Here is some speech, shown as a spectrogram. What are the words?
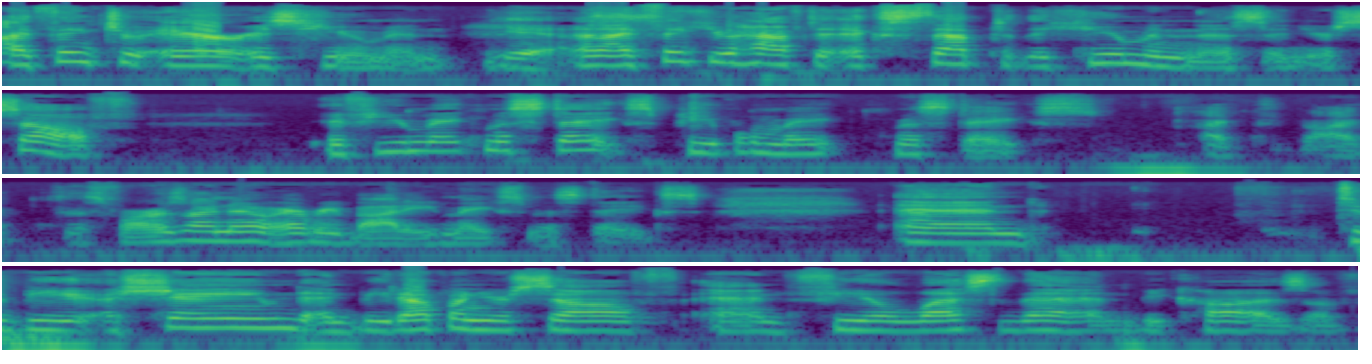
I think to err is human. Yes, and I think you have to accept the humanness in yourself. If you make mistakes, people make mistakes. I, I, as far as I know, everybody makes mistakes, and to be ashamed and beat up on yourself and feel less than because of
